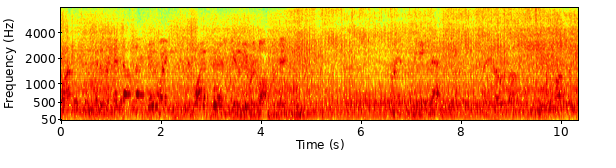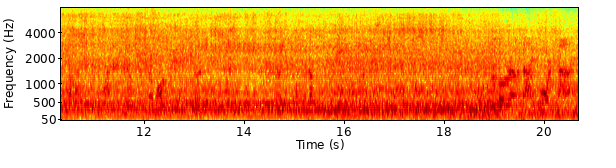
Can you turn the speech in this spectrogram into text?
throttle, and then they head down that straightaway. Ryan Ferris Jr. is off the tape. Brand new that. So, um, four cars behind. A long way to good. We'll go around nine more times.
